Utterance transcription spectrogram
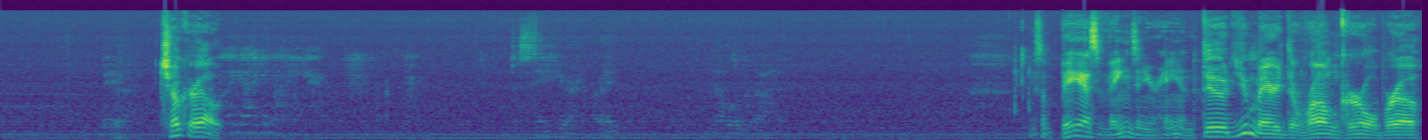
Choke her out. I gotta get out of here. just stay here, alright? Have a her out. Some big ass veins in your hand. Dude, you married the wrong girl, bro.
